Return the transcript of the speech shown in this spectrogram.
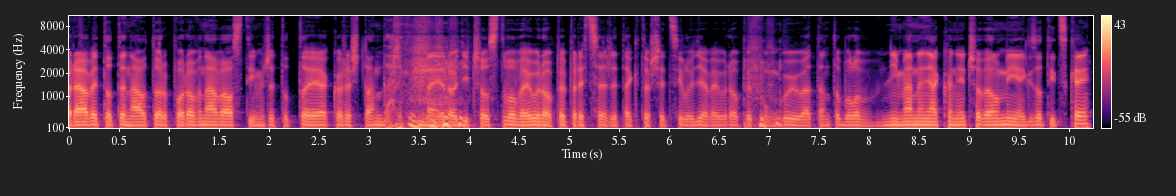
práve to ten autor porovnával s tým, že toto je akože štandardné rodičovstvo v Európe predsa, že takto všetci ľudia v Európe fungujú a tam to bolo vnímané ako niečo veľmi exotické.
